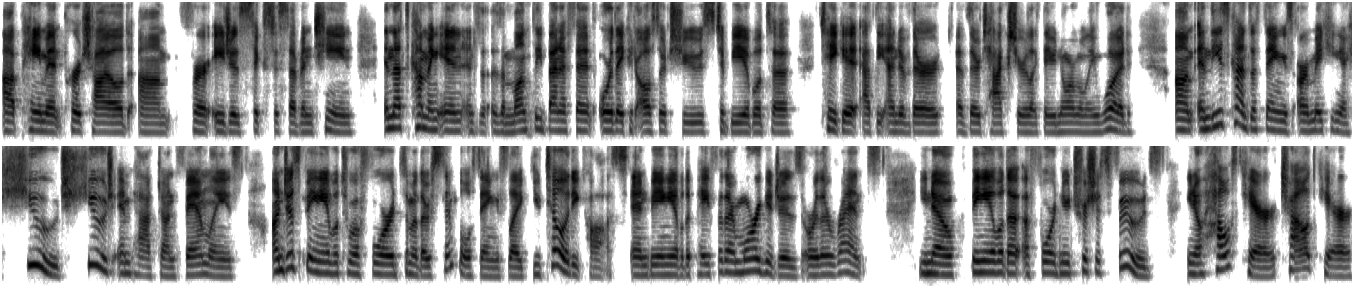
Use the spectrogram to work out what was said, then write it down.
uh, payment per child um, for ages six to 17. And that's coming in as, as, a monthly benefit, or they could also choose to be able to take it at the end of their of their tax year like they normally would. Um, and these kinds of things are making a huge, huge impact on families on just being able to afford some of those simple things like utility costs and being able to pay for their mortgages or their rents, you know, being able to afford nutritious foods, you know, healthcare, childcare,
